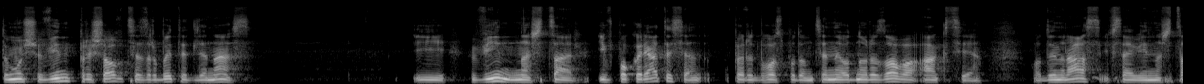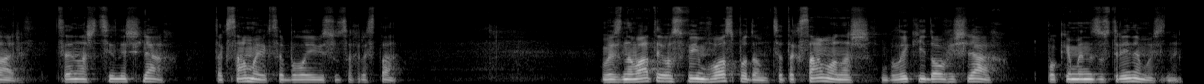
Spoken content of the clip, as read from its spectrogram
Тому що Він прийшов це зробити для нас. І Він наш цар. І впокорятися перед Господом це не одноразова акція. Один раз і все, Він наш цар. Це наш цілий шлях. Так само, як це було і в Ісуса Христа. Визнавати його своїм Господом це так само наш великий довгий шлях, поки ми не зустрінемось з ним.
